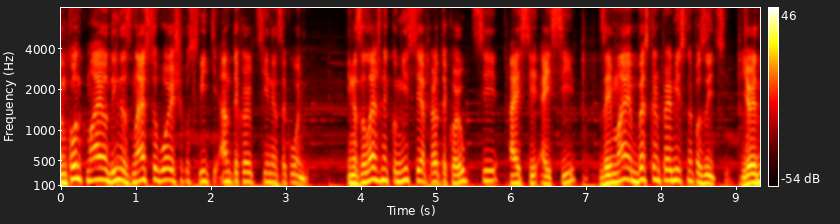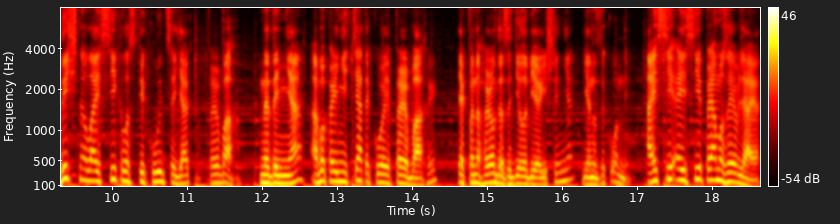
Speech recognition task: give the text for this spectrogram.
Гонконг має один із найсуворіших у світі антикорупційних законів. І незалежна комісія проти корупції ICIC займає безкомпромісну позицію. Юридично LIC класифікується як перевага. Надання або прийняття такої переваги, як винагорода за ділові рішення, є незаконним. ICIC прямо заявляє,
